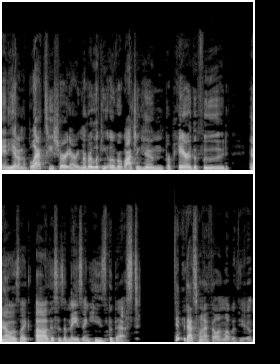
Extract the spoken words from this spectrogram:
and he had on a black t-shirt. And I remember looking over, watching him prepare the food. And I was like, oh, this is amazing. He's the best. Maybe that's when I fell in love with you.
